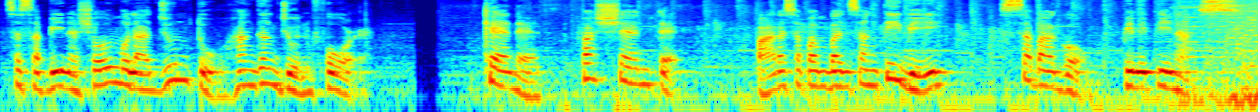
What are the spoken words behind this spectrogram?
sa Sabina Shoal mula June 2 hanggang June 4. Kenneth Pasyente para sa Pambansang TV sa Bagong Pilipinas.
